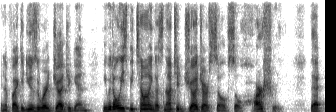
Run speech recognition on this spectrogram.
And if I could use the word judge again, he would always be telling us not to judge ourselves so harshly. That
